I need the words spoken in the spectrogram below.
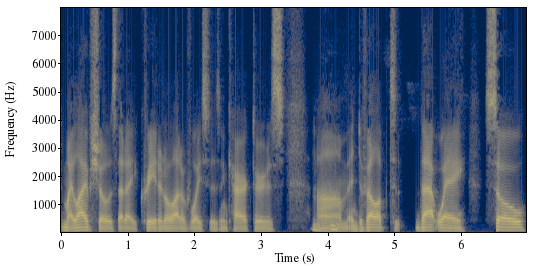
my live shows that I created a lot of voices and characters um, and developed that way. So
